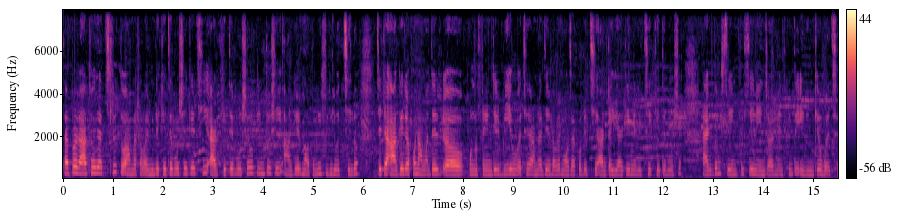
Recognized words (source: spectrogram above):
তারপর রাত হয়ে যাচ্ছিল, তো আমরা সবাই মিলে খেতে বসে গেছি। আর খেতে বসেও কিন্তু সেই আগের মতনই ফিল হচ্ছিল, যেটা আগে যখন আমাদের কোনো ফ্রেন্ডের বিয়ে হয়েছে, আমরা যেভাবে মজা করেছি, আড্ডা ইয়ার্কি মেরেছি খেতে বসে, একদম সেম টু সেম এনজয়মেন্ট কিন্তু এই দিনকেও হয়েছে।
